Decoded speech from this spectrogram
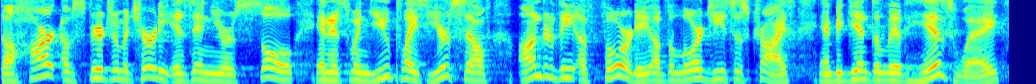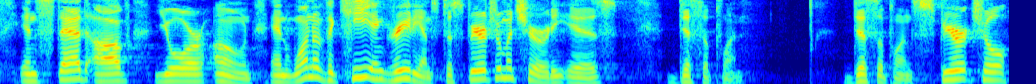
The heart of spiritual maturity is in your soul, and it's when you place yourself under the authority of the Lord Jesus Christ and begin to live His way instead of your own. And one of the key ingredients to spiritual maturity is discipline. Discipline, spiritual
